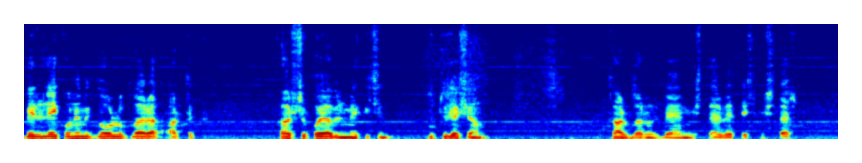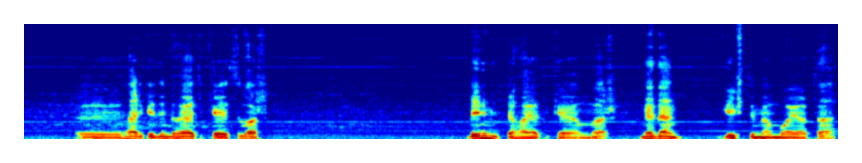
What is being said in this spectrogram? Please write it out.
belirli ekonomik zorluklara artık karşı koyabilmek için bu tür yaşam tarzlarını beğenmişler ve seçmişler. Ee, herkesin bir hayat hikayesi var. Benim de hayat hikayem var. Neden geçtim ben bu hayata?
